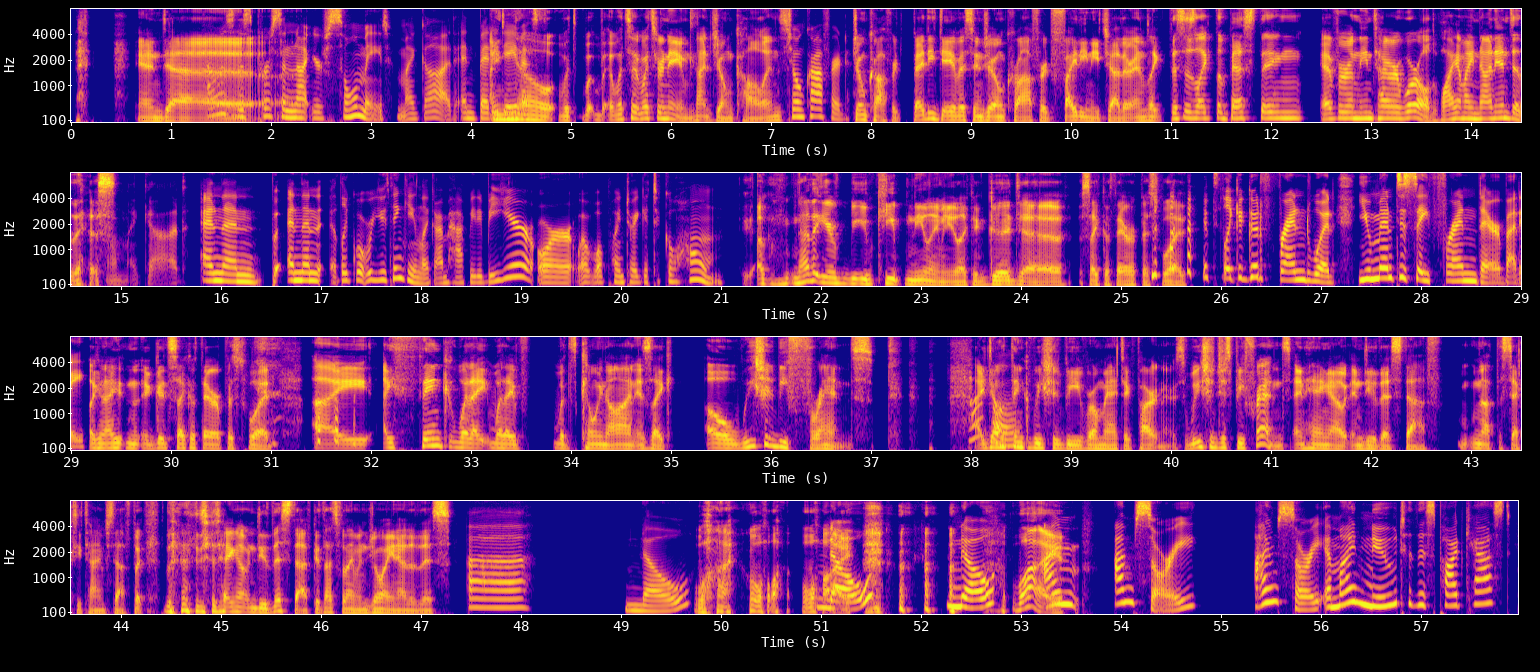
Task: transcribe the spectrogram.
and uh, How is this person not your soulmate? My God. And Betty I Davis. With, what's her, what's her name? Not Joan Collins. Joan Crawford. Joan Crawford, Bette Davis, and Joan Crawford fighting each other, and like this is like the best thing ever in the entire world. Why am I not into this? Oh my God. And then, but- and then, like, what were you thinking? Like, I'm happy to be here, or at what point do I get to go home? Uh, now that you you keep kneeling me like a good uh, psychotherapist would, It's like a good friend would. You meant to say friend there, buddy. like an, a good psychotherapist would, I I think what I what I've what's going on is like, oh, we should be friends. I Oh. don't think we should be romantic partners. We should just be friends and hang out and do this stuff. Not the sexy time stuff, but just hang out and do this stuff because that's what I'm enjoying out of this. Uh, no, Why? Why? no, no. Why? I'm, I'm sorry. I'm sorry. Am I new to this podcast?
